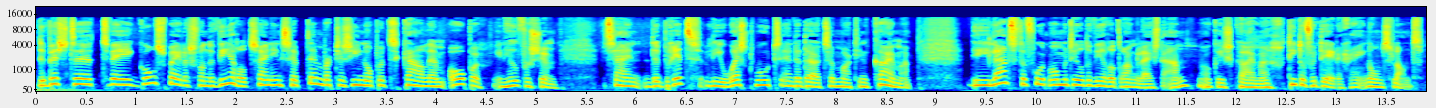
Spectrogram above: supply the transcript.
De beste twee golfspelers van de wereld zijn in september te zien op het KLM Open in Hilversum. Het zijn de Brit Lee Westwood en de Duitse Martin Keimer. Die laatste voert momenteel de wereldranglijst aan. Ook is Keimer titelverdediger in ons land.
